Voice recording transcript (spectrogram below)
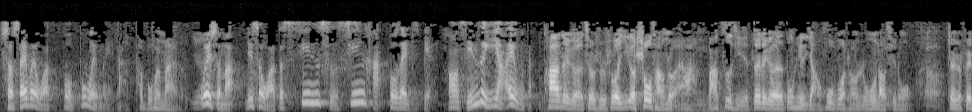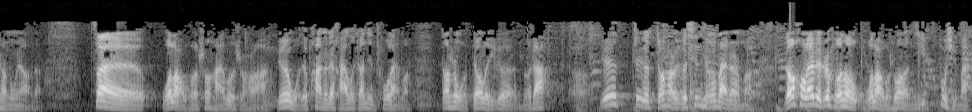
十三万我不不会买的。他不会卖的。为什么？你说我的心思心汗都在里边。像行人一样爱护的。他这个就是说，一个收藏者呀，把自己对这个东西的养护过程融入到其中，这是非常重要的。在我老婆生孩子的时候啊，因为我就盼着这孩子赶紧出来嘛，当时我雕了一个哪吒，因为这个正好这个心情在这儿嘛。然后后来这只核桃，我老婆说了，你不许卖，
